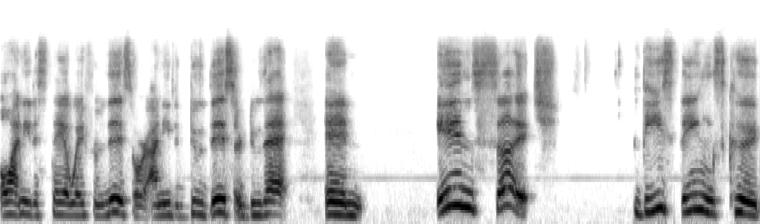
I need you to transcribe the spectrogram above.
oh i need to stay away from this or i need to do this or do that. And in such these things could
